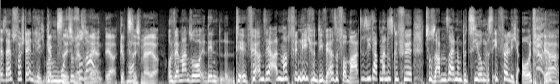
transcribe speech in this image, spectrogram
äh, selbstverständlich. Man Gibt's muss nicht es mehr so sagen. Ja, gibt's Ja? nicht mehr, ja. Und wenn man so den äh, Fernseher anmacht, finde ich, und diverse Formate sieht, hat man das Gefühl, Zusammensein und Beziehung ist eh völlig out. Ja,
